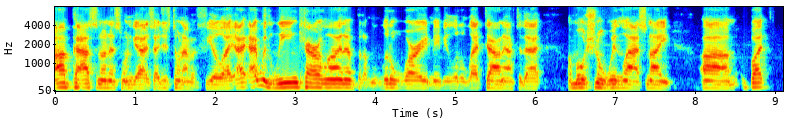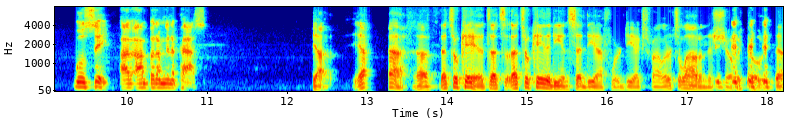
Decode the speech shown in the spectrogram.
I'm passing on this one, guys. I just don't have a feel. I, I, I would lean Carolina, but I'm a little worried, maybe a little let down after that emotional win last night. Um, but we'll see. I, I'm, but I'm going to pass. Yeah, yeah, yeah. Uh, that's okay. That's, that's that's okay that Ian said the F word, DX Filer. It's allowed on this show. It goes. yeah.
